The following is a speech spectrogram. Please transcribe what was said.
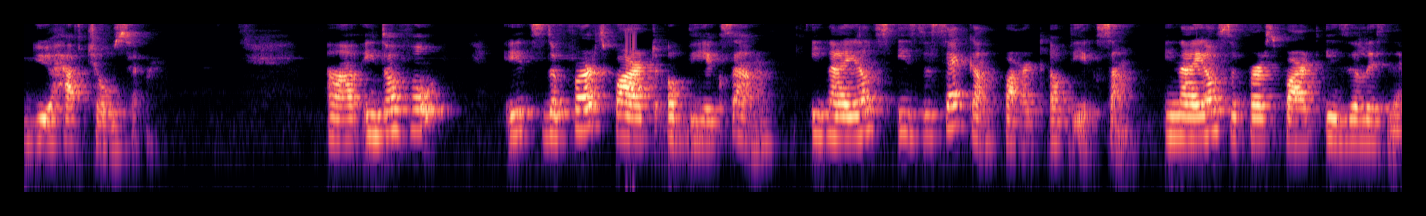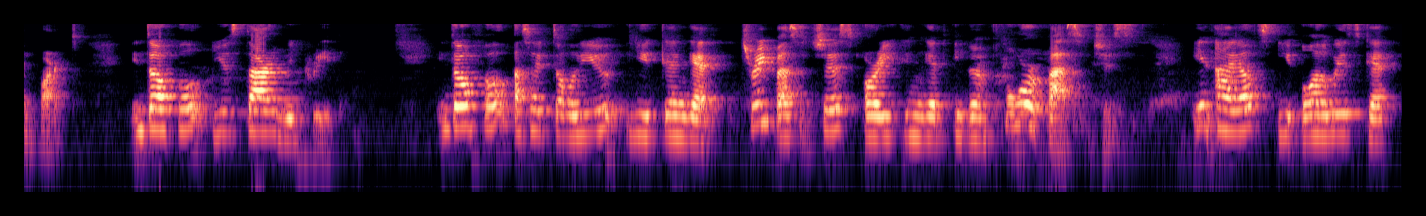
you have chosen. Uh, in TOEFL, it's the first part of the exam. In IELTS, it's the second part of the exam. In IELTS, the first part is the listening part. In TOEFL, you start with reading. In TOEFL, as I told you, you can get three passages or you can get even four passages. In IELTS, you always get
